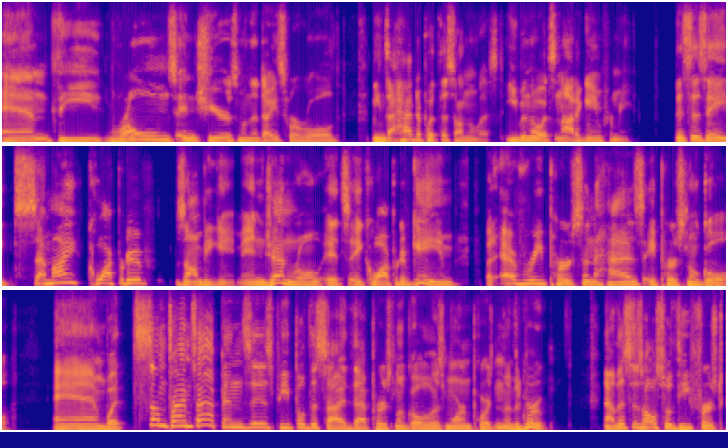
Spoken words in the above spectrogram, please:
and the groans and cheers when the dice were rolled means I had to put this on the list, even though it's not a game for me. This is a semi cooperative zombie game. In general, it's a cooperative game, but every person has a personal goal. And what sometimes happens is people decide that personal goal is more important than the group. Now, this is also the first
